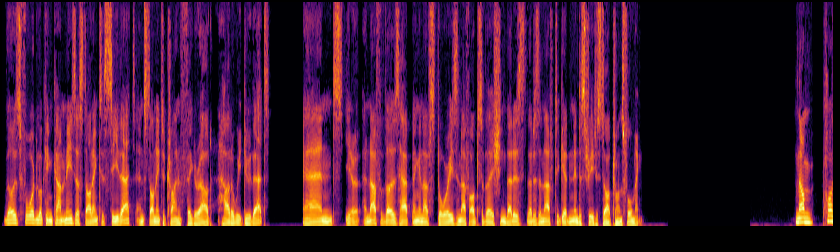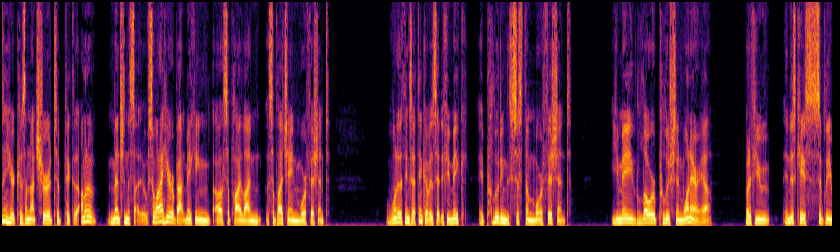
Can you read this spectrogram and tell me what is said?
those forward looking companies are starting to see that and starting to try and figure out how do we do that. And, you know, enough of those happening, enough stories, enough observation, that is, that is enough to get an industry to start transforming. Now I'm pausing here because I'm not sure to pick the, I'm going to mention this. So when I hear about making a supply line, a supply chain more efficient, one of the things I think of is that if you make a polluting system more efficient, you may lower pollution in one area, but if you, in this case, simply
